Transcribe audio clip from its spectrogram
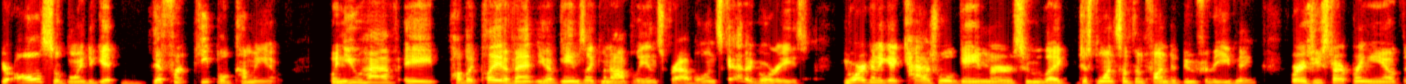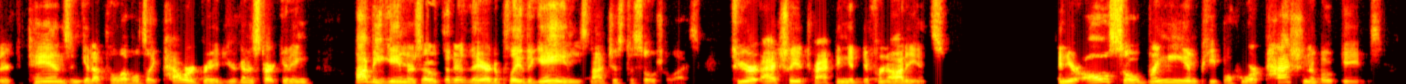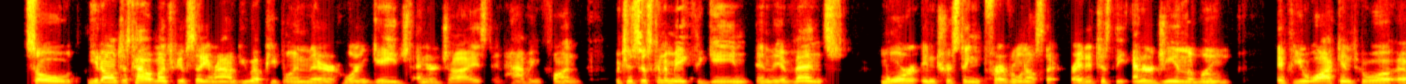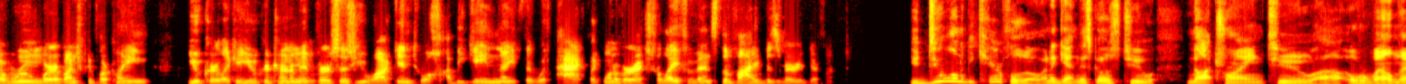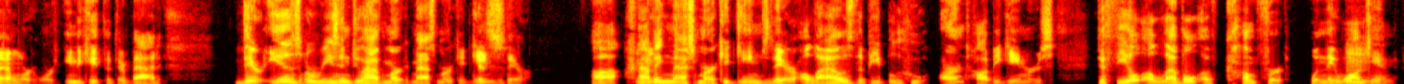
You're also going to get different people coming out. When you have a public play event, you have games like Monopoly and Scrabble and categories. You are going to get casual gamers who like just want something fun to do for the evening. Whereas you start bringing out their Catans and get up to levels like Power Grid, you're going to start getting hobby gamers out that are there to play the games, not just to socialize. So you're actually attracting a different audience. And you're also bringing in people who are passionate about games. So you don't just have a bunch of people sitting around, you have people in there who are engaged, energized, and having fun, which is just going to make the game and the events more interesting for everyone else there, right? It's just the energy in the room. If you walk into a, a room where a bunch of people are playing euchre, like a euchre tournament, versus you walk into a hobby game night with pack, like one of our extra life events, the vibe is very different. you do want to be careful though. And again, this goes to not trying to uh, overwhelm them or, or indicate that they're bad. There is a reason to have market mass market games Yes. there. Uh, Mhm. Having mass market games there allows the people who aren't hobby gamers to feel a level of comfort when they walk Mm. in.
